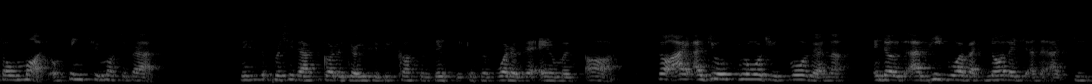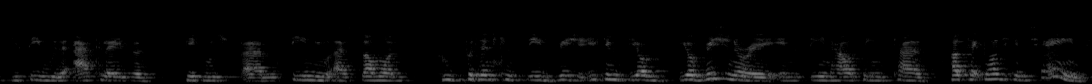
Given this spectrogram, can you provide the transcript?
so much or think too much about this is the procedure I've got to go through because of this, because of whatever the ailments are. So I, I do applaud you for that. And, you know, and people have acknowledged, and uh, you, you see with the accolades and people's um, seeing you as someone who potentially can see vision. You can you're you're visionary in seeing how things can how technology can change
